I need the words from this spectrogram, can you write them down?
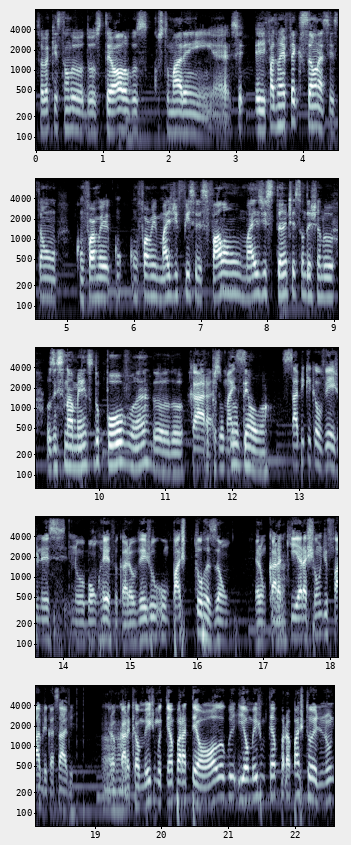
Sobre a questão do- dos teólogos costumarem. é, se- ele faz uma reflexão, né? Vocês estão. Conforme, conforme mais difícil eles falam, mais distante eles estão deixando os ensinamentos do povo, né? Do, do, Cara, da pessoa que mas não tem o. sabe o que, que eu vejo nesse no Bonhoeffer, cara? Eu vejo um pastorzão. Era um cara Ah. que era chão de fábrica, sabe? Era um Aham. cara que ao mesmo tempo era teólogo e ao mesmo tempo era pastor. Ele não,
